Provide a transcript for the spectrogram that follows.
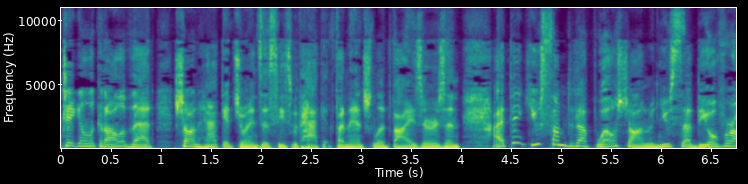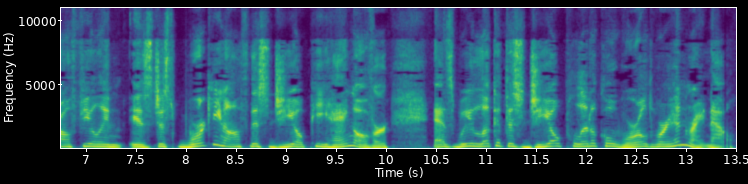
Taking a look at all of that, Shawn Hackett joins us. He's with Hackett Financial Advisors. And I think you summed it up well, Shawn, when you said the overall feeling is just working off this GOP hangover as we look at this geopolitical world we're in right now.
